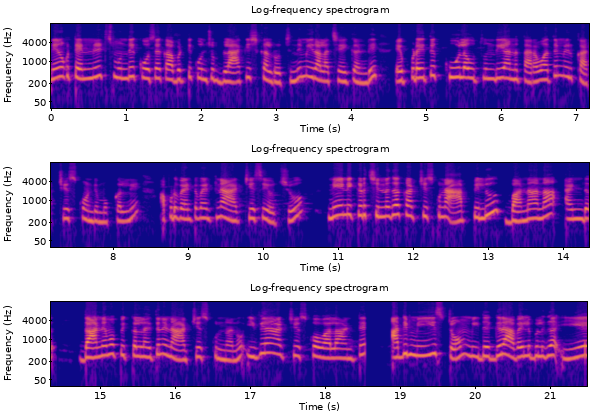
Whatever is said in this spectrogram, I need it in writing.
నేను ఒక 10 మినిట్స్ ముందే కోసా కాబట్టి కొంచెం బ్లాకిష్ కలర్ వచ్చింది. మీరు అలా చేయకండి. ఎప్పుడైతే కూల్ అవుతుంది అన్న తర్వాతే మీరు కట్ చేసుకోండి ముక్కల్ని. అప్పుడు వెంట వెంటనే యాడ్ చేసేయచ్చు నేను ఇక్కడ చిన్నగా కట్ చేసుకున్న యాపిల్, బనానా అండ్ దానిమ్మ పిక్కలనైతే నేను యాడ్ చేసుకున్నాను. ఇవే యాడ్ చేసుకోవాలా అంటే అది మీ ఇష్టం. మీ దగ్గర అవైలబుల్‌గా ఏ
